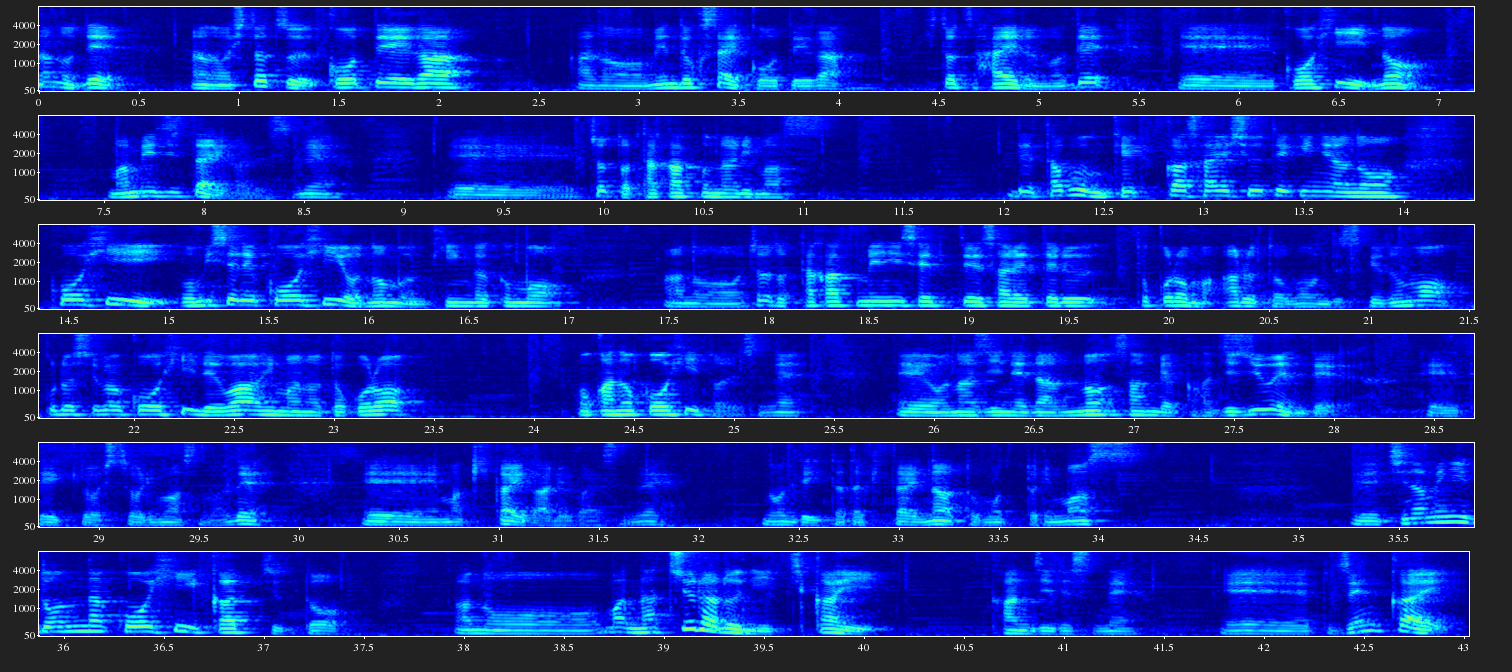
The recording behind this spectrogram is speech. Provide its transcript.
なのであの一つ工程があのめんどくさい工程が一つ入るのでえー、コーヒーの豆自体がですね、えー、ちょっと高くなります。で多分結果最終的にあのコーヒーお店でコーヒーを飲む金額もあのちょっと高めに設定されてるところもあると思うんですけども黒芝コーヒーでは今のところ他のコーヒーとですね、えー、同じ値段の380円で、えー、提供しておりますので、えー、まあ、機会があればですね飲んでいただきたいなと思っております。えちなみにどんなコーヒーかっていうと、あのまあ、ナチュラルに近い感じですね、えー、と前回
